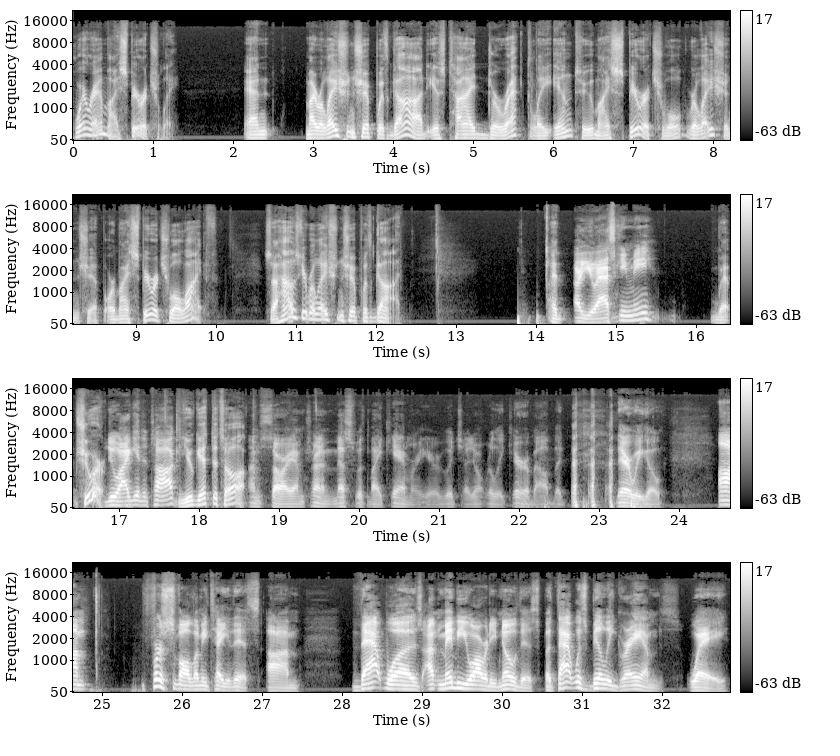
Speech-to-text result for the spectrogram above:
where am I spiritually? And my relationship with God is tied directly into my spiritual relationship or my spiritual life. So, how's your relationship with God? And, Are you asking me? Well, sure. Do I get to talk? You get to talk. I'm sorry. I'm trying to mess with my camera here, which I don't really care about, but there we go. Um, first of all, let me tell you this. Um, that was maybe you already know this, but that was Billy Graham's way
